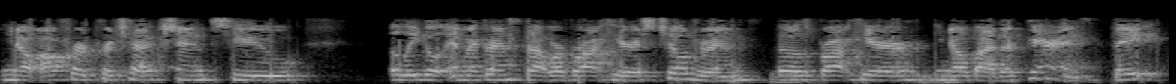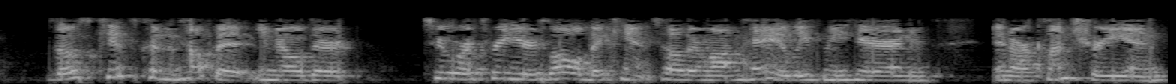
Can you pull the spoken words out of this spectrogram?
you know, offered protection to illegal immigrants that were brought here as children, mm-hmm. those brought here, you know, by their parents, they those kids couldn't help it. You know, they're two or three years old. They can't tell their mom, "Hey, leave me here in in our country and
